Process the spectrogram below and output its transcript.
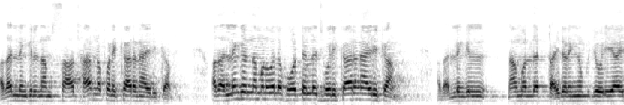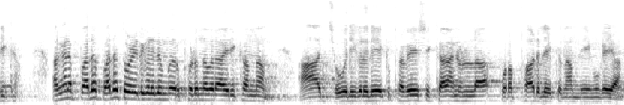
അതല്ലെങ്കിൽ നാം സാധാരണ പണിക്കാരനായിരിക്കാം. അതല്ലെങ്കിൽ നമ്മൾ വല്ല ഹോട്ടലിലെ ജോലിക്കാരനായിരിക്കാം. അതല്ലെങ്കിൽ നാം വല്ല ടൈലറിംഗ് ജോലിയായിരിക്കാം. അങ്ങനെ പല പല തൊഴിലുകളിലും ഏർപ്പെടുന്നവരായിരിക്കാം നാം. ആ ജോലികളിലേക്ക് പ്രവേശിക്കാനുള്ള പുറപ്പാടിലേക്ക് നാം നീങ്ങുകയാണ്.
